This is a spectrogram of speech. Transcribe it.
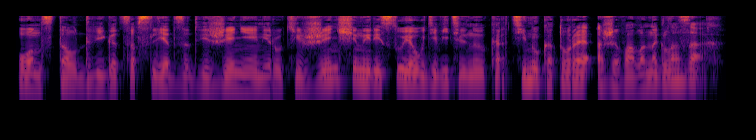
Он стал двигаться вслед за движениями руки женщины, рисуя удивительную картину, которая оживала на глазах.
